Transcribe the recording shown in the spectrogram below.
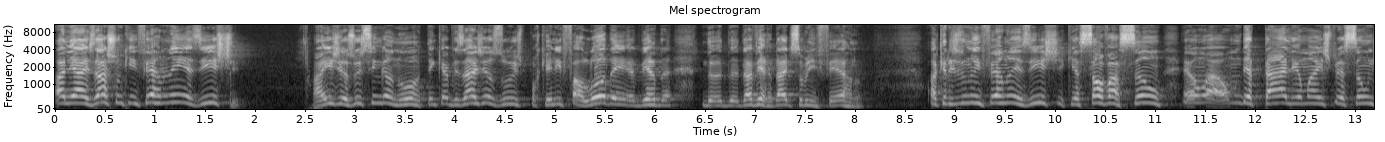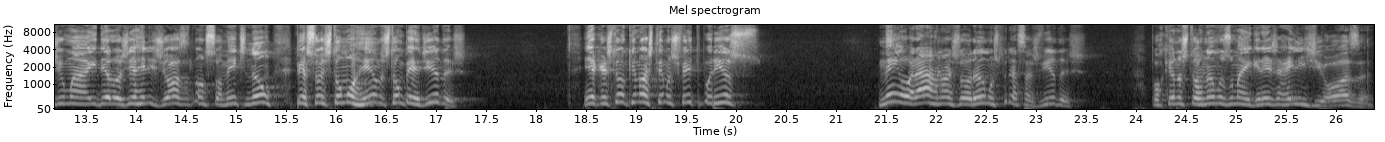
Aliás, acham que inferno nem existe. Aí Jesus se enganou, tem que avisar Jesus, porque ele falou da da verdade sobre o inferno. Acredito no inferno não existe, que a salvação é uma, um detalhe, é uma expressão de uma ideologia religiosa, não somente. Não, pessoas estão morrendo, estão perdidas. E a questão é que nós temos feito por isso. Nem orar nós oramos por essas vidas, porque nos tornamos uma igreja religiosa,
